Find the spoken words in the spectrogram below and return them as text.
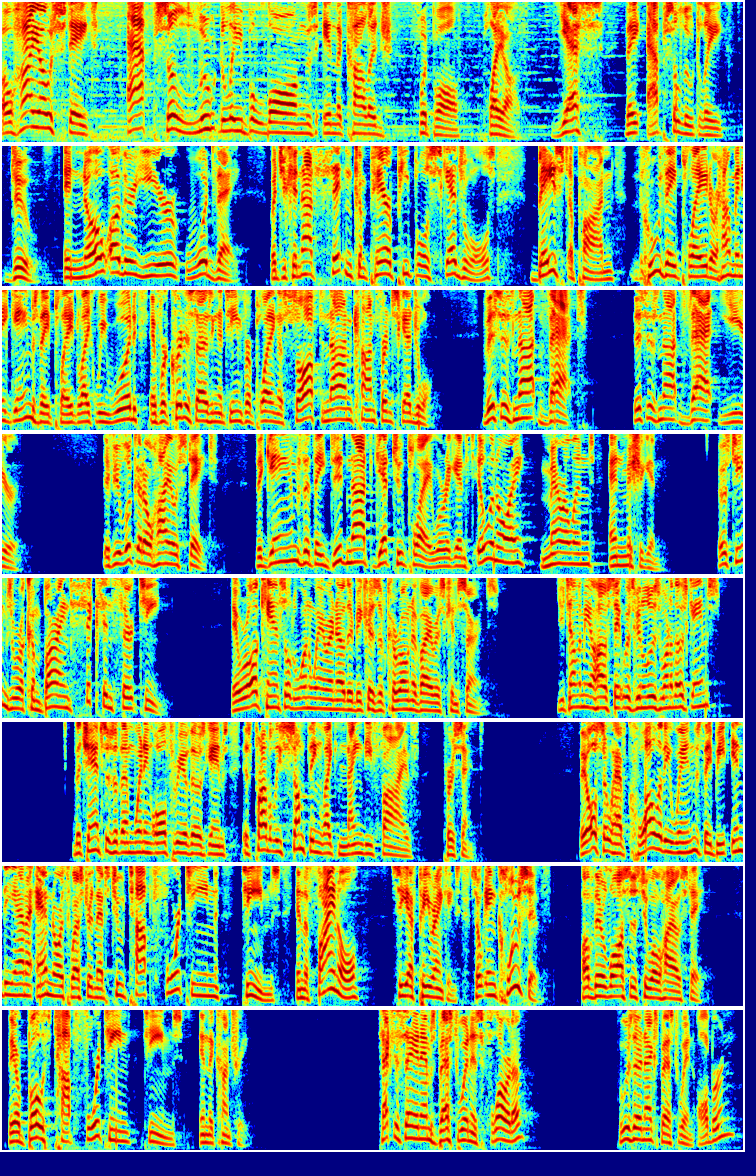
Ohio State absolutely belongs in the college football playoff. Yes, they absolutely do. In no other year would they. But you cannot sit and compare people's schedules based upon who they played or how many games they played like we would if we're criticizing a team for playing a soft non conference schedule. This is not that. This is not that year. If you look at Ohio State, the games that they did not get to play were against Illinois, Maryland, and Michigan. Those teams were a combined 6 and 13. They were all canceled one way or another because of coronavirus concerns. You telling me Ohio State was going to lose one of those games? The chances of them winning all three of those games is probably something like 95%. They also have quality wins. They beat Indiana and Northwestern. That's two top 14 teams in the final CFP rankings. So inclusive of their losses to Ohio State. They are both top 14 teams in the country. Texas A&M's best win is Florida. Who's their next best win? Auburn?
